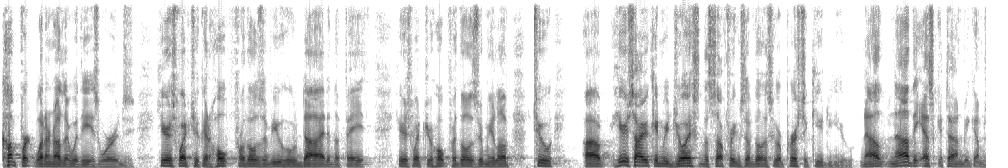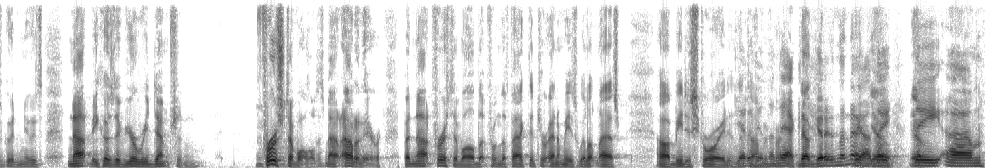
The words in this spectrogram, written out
Comfort one another with these words. Here's what you can hope for those of you who've died in the faith. Here's what you hope for those whom you love. To uh, here's how you can rejoice in the sufferings of those who are persecuting you. Now, now the eschaton becomes good news, not because of your redemption, First of all, it's not out of there, but not first of all, but from the fact that your enemies will at last uh, be destroyed in get the time it in of the neck. They'll get it in the neck. Yeah, yeah. They, yeah. they, um, uh,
